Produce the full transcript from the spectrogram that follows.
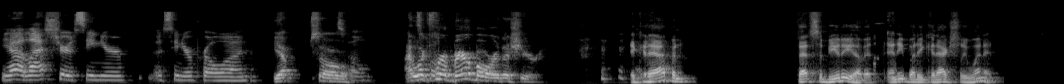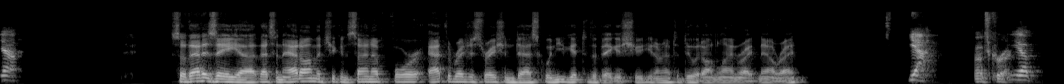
Yeah, last year a senior a senior pro won. yep. So, So I look that's for a barebower this year. It could happen. That's the beauty of it. Anybody could actually win it. Yeah. So that is a uh, that's an add-on that you can sign up for at the registration desk when you get to the Vegas shoot. You don't have to do it online right now, right? yeah, That's correct. yep.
